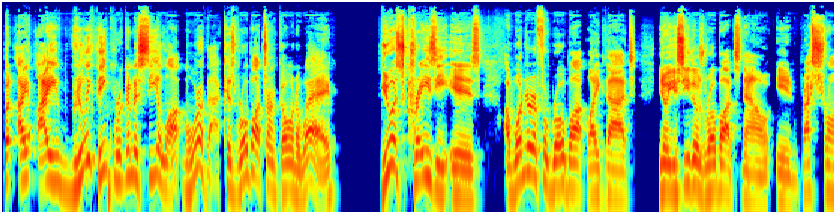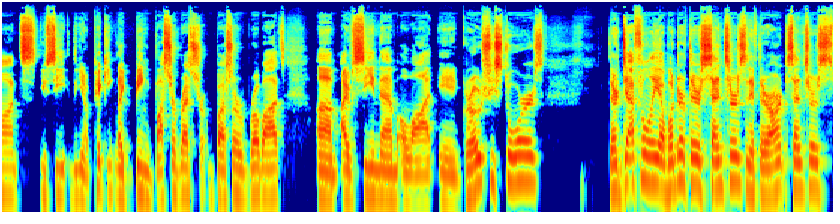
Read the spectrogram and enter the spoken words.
But I, I really think we're going to see a lot more of that because robots aren't going away. You know what's crazy is I wonder if a robot like that, you know, you see those robots now in restaurants. You see, you know, picking like being busser restaurant busser robots. Um, I've seen them a lot in grocery stores. They're definitely. I wonder if there's sensors, and if there aren't sensors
